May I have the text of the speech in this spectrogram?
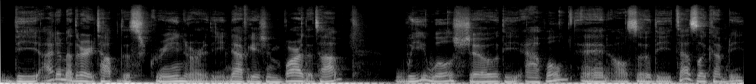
the item at the very top of the screen or the navigation bar at the top, we will show the Apple and also the Tesla company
